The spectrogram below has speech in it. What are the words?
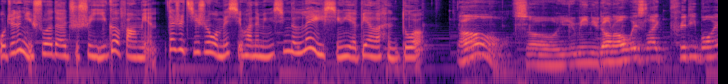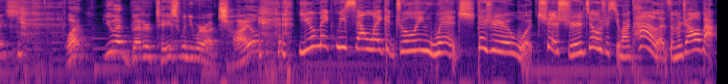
我觉得你说的只是一个方面，但是其实我们喜欢的明星的类型也变了很多。Oh, so you mean you don't always like pretty boys? What? You had better taste when you were a child? you make me sound like a drooling witch. 但是我确实就是喜欢看了，怎么着吧？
